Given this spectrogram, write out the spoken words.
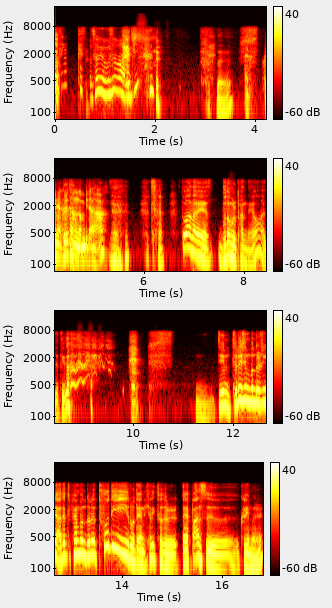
하고 생각했어. 저게 무슨 말이지? 네. 그냥 그렇다는 겁니다. 자, 또 하나의 무덤을 팠네요, 아제트가. 음, 지금 들으신 분들 중에 아제트 팬분들은 2D로 된 캐릭터들의 빤스 그림을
